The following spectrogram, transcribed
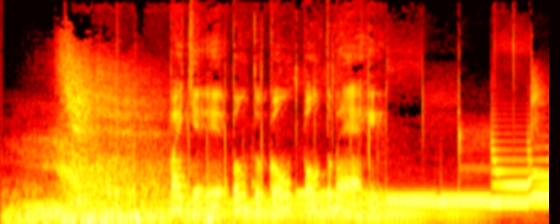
paiquerê.com.br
